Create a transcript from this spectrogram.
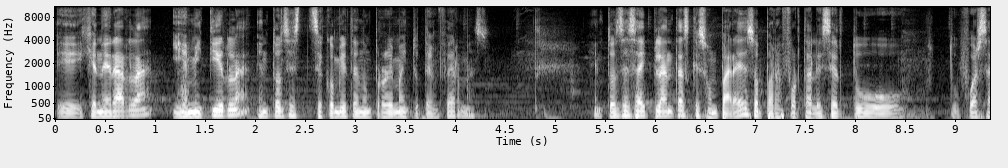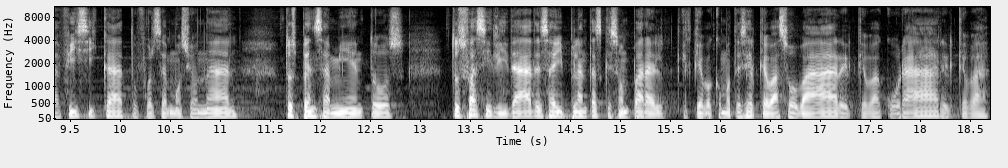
eh, generarla y emitirla, entonces se convierte en un problema y tú te enfermas. Entonces hay plantas que son para eso, para fortalecer tu, fuerza física, tu fuerza emocional, tus pensamientos, tus facilidades. Hay plantas que son para el, que va, como te decía, el que va a sobar, el que va a curar, el que va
